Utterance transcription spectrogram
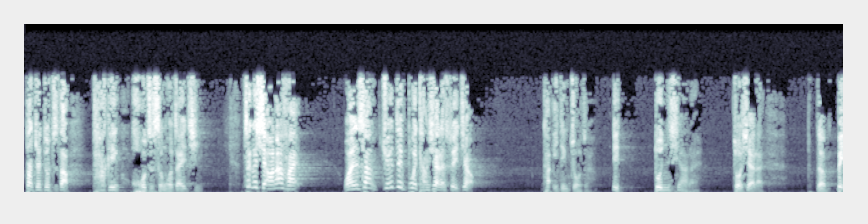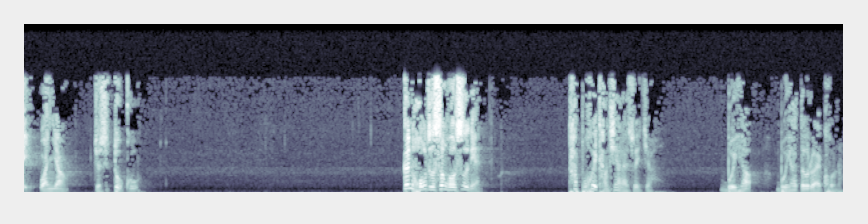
大家都知道，他跟猴子生活在一起。这个小男孩。晚上绝对不会躺下来睡觉，他一定坐着，一蹲下来，坐下来的背弯腰就是杜姑。跟猴子生活四年，他不会躺下来睡觉，不要不要都来困了。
